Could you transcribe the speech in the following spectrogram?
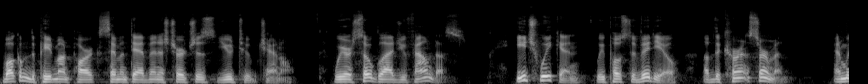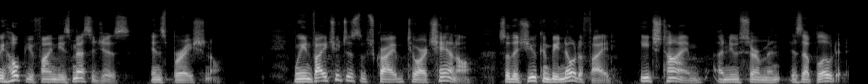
Welcome to Piedmont Park Seventh-day Adventist Church's YouTube channel. We are so glad you found us. Each weekend, we post a video of the current sermon, and we hope you find these messages inspirational. We invite you to subscribe to our channel so that you can be notified each time a new sermon is uploaded.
